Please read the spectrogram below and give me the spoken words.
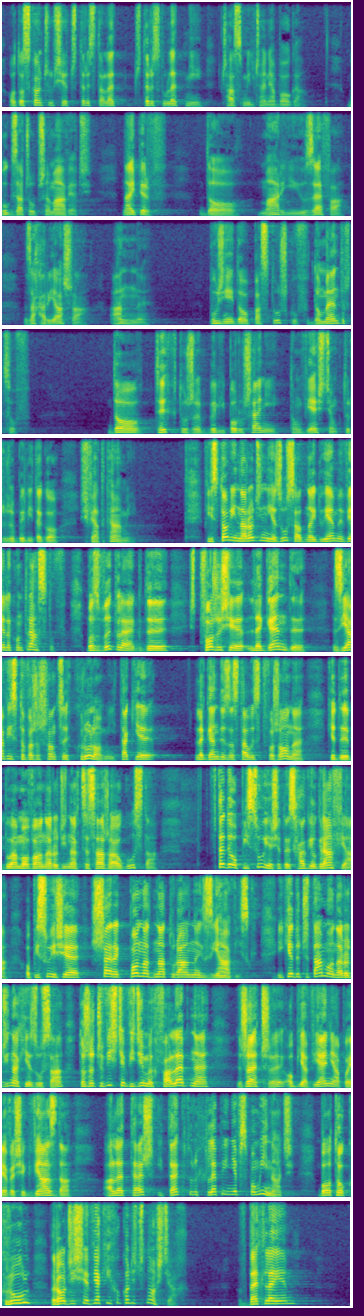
Oto skończył się 400-letni czas milczenia Boga. Bóg zaczął przemawiać. Najpierw do Marii, Józefa, Zachariasza, Anny, później do pastuszków, do mędrców, do tych, którzy byli poruszeni tą wieścią, którzy byli tego świadkami. W historii narodzin Jezusa odnajdujemy wiele kontrastów, bo zwykle, gdy tworzy się legendy zjawisk towarzyszących królom i takie legendy zostały stworzone, kiedy była mowa o narodzinach cesarza Augusta, wtedy opisuje się, to jest hagiografia, opisuje się szereg ponadnaturalnych zjawisk. I kiedy czytamy o narodzinach Jezusa, to rzeczywiście widzimy chwalebne rzeczy, objawienia, pojawia się gwiazda, ale też i te, których lepiej nie wspominać, bo to król rodzi się w jakich okolicznościach? W Betlejem,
